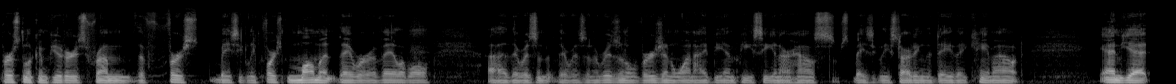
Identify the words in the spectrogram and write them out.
personal computers from the first, basically first moment they were available. Uh, there was an, there was an original version one IBM PC in our house, basically starting the day they came out, and yet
